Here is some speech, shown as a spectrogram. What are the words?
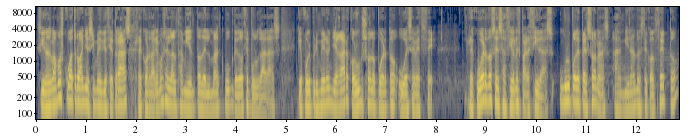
Si nos vamos cuatro años y medio hacia atrás, recordaremos el lanzamiento del MacBook de 12 pulgadas, que fue el primero en llegar con un solo puerto USB-C. Recuerdo sensaciones parecidas, un grupo de personas admirando este concepto,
